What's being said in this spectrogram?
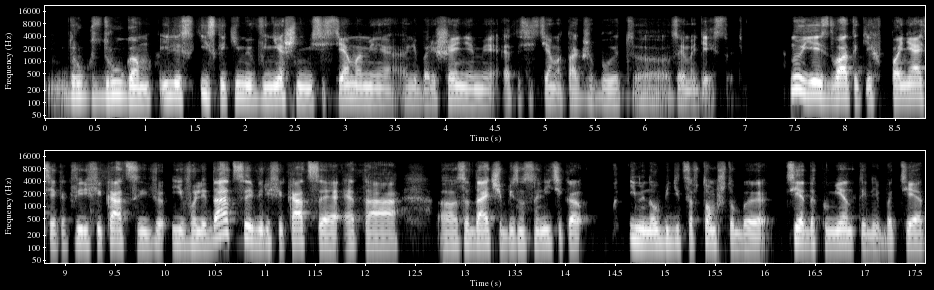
друг с другом или с, и с какими внешними системами либо решениями эта система также будет э, взаимодействовать. Ну и есть два таких понятия, как верификация и валидация. Верификация — это э, задача бизнес-аналитика именно убедиться в том, чтобы те документы, либо те,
